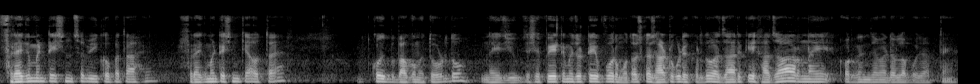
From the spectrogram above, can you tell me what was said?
फ्रेगमेंटेशन सभी को पता है। फ्रेगमेंटेशन क्या होता है? कोई भी भागों में तोड़ दो, नए जीव, जैसे पेट में जो टेप वॉर्म होता है, उसका झाड़ टुकड़े कर दो, हज़ार के हज़ार नए ऑर्गेनिज्म डेवलप हो जाते हैं।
